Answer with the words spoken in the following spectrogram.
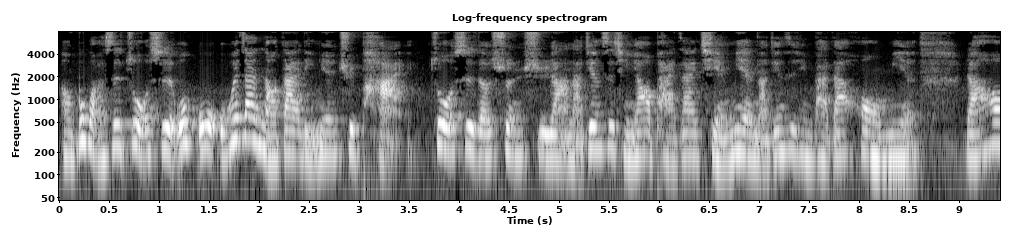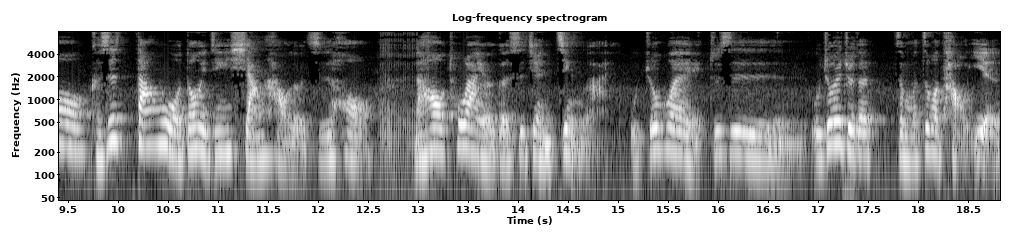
呃，不管是做事，我我我会在脑袋里面去排做事的顺序啊，哪件事情要排在前面，哪件事情排在后面，然后可是当我都已经想好了之后，然后突然有一个事件进来，我就会就是我就会觉得怎么这么讨厌。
